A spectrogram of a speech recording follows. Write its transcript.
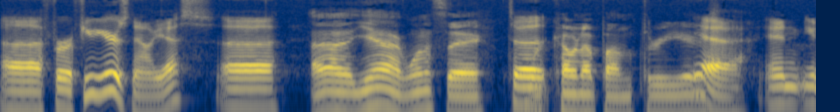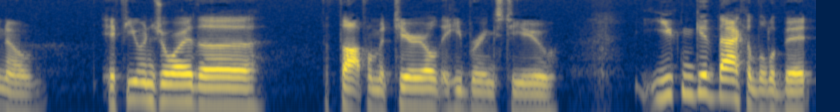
uh, for a few years now. Yes. Uh, yeah, I want to say To- we're coming up on three years. Yeah, and you know, if you enjoy the the thoughtful material that he brings to you, you can give back a little bit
